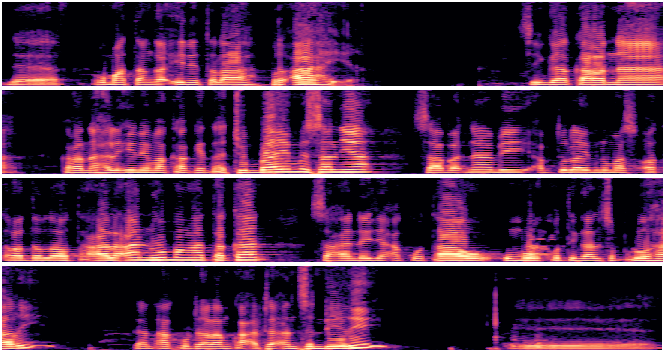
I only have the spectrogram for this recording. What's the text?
ya, rumah tangga ini telah berakhir. Sehingga karena karena hal ini maka kita jumpai misalnya sahabat Nabi Abdullah bin Mas'ud radhiallahu taala anhu mengatakan seandainya aku tahu umurku tinggal 10 hari dan aku dalam keadaan sendiri eh,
